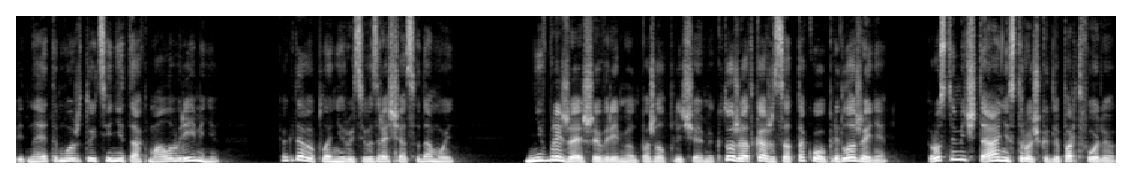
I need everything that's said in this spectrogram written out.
ведь на это может уйти не так мало времени. Когда вы планируете возвращаться домой?» Не в ближайшее время он пожал плечами. Кто же откажется от такого предложения? Просто мечта, а не строчка для портфолио.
